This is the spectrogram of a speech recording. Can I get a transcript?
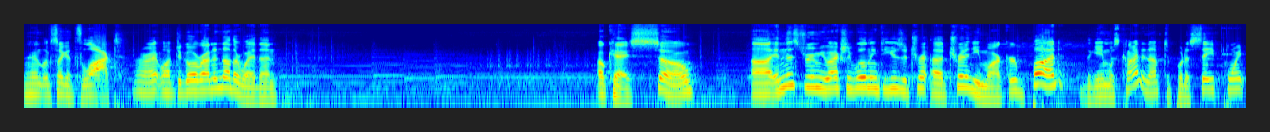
It looks like it's locked. Alright, we'll have to go around another way then. Okay, so, uh, in this room you actually will need to use a, tr a, Trinity marker, but the game was kind enough to put a save point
